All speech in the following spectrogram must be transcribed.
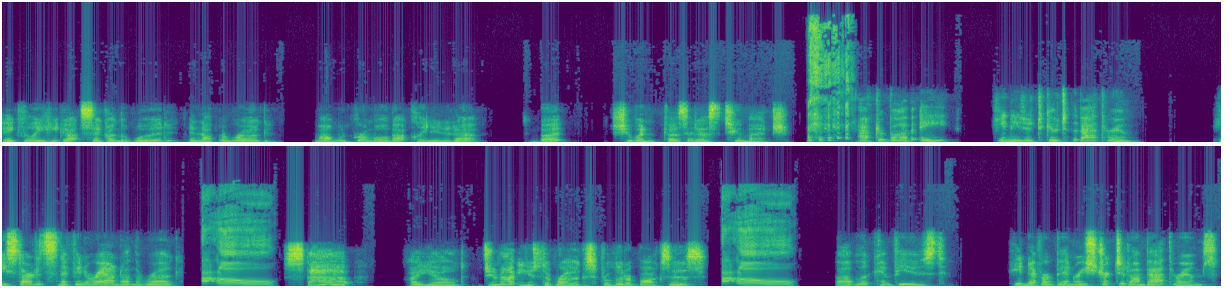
Thankfully, he got sick on the wood and not the rug. Mom would grumble about cleaning it up, but she wouldn't fuss at us too much. After Bob ate, he needed to go to the bathroom. He started sniffing around on the rug. Uh oh. Stop! I yelled. Do not use the rugs for litter boxes. Uh oh. Bob looked confused. He'd never been restricted on bathrooms.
